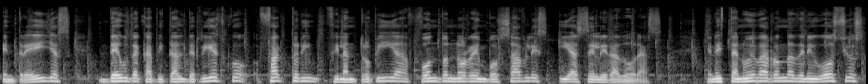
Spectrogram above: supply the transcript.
entre ellas deuda capital de riesgo, factoring, filantropía, fondos no reembolsables y aceleradoras en esta nueva ronda de negocios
